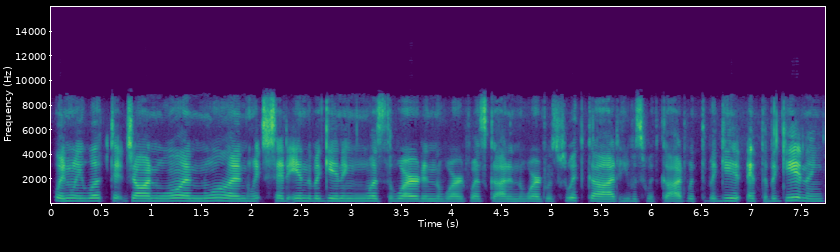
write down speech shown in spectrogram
when we looked at John 1 1, which said, In the beginning was the Word, and the Word was God, and the Word was with God. He was with God with the begin- at the beginning.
